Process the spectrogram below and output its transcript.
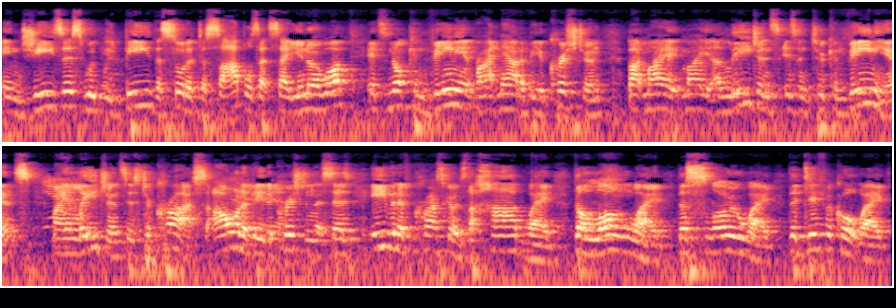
in Jesus, would we be the sort of disciples that say, you know what? It's not convenient right now to be a Christian, but my, my allegiance isn't to convenience. Yeah. My allegiance is to Christ. I want to be the Christian that says, even if Christ goes the hard way, the long way, the slow way, the difficult way,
